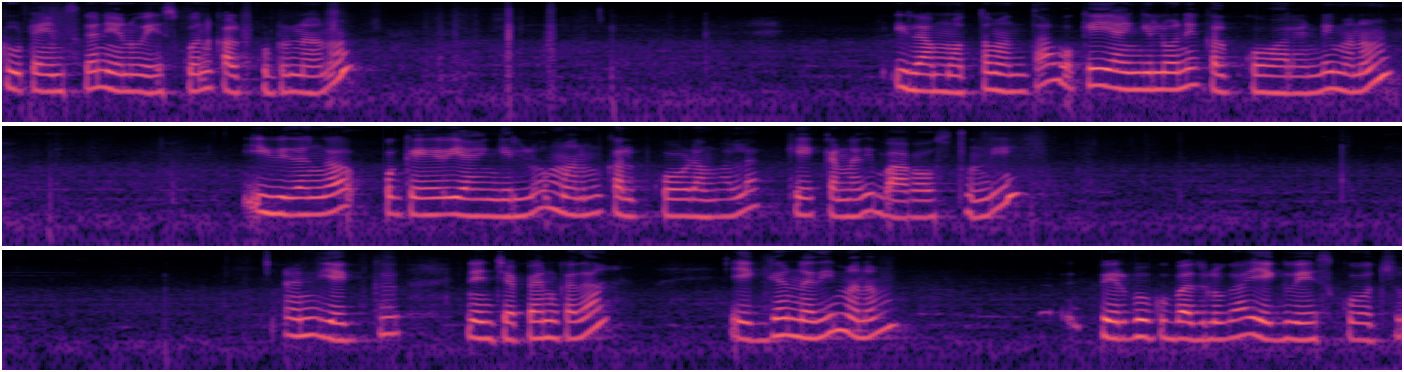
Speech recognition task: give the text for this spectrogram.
టూ టైమ్స్గా నేను వేసుకొని కలుపుకుంటున్నాను. ఇలా మొత్తం అంతా ఒకే యాంగిల్లోనే కలుపుకోవాలండి మనం. ఈ విధంగా ఒకే యాంగిల్లో మనం కలుపుకోవడం వల్ల కేక్ అన్నది బాగా వస్తుంది. అండ్ ఎగ్ నేను చెప్పాను కదా ఎగ్ అన్నది మనం పెరుగుకు బదులుగా ఎగ్ వేసుకోవచ్చు.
